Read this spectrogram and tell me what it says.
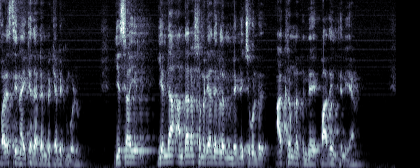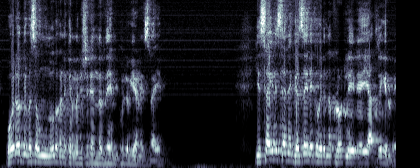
ഫലസ്തീൻ ഐക്യദാർഢ്യം പ്രഖ്യാപിക്കുമ്പോഴും ഇസ്രായേൽ എല്ലാ അന്താരാഷ്ട്ര മര്യാദകളും ലംഘിച്ചുകൊണ്ട് ആക്രമണത്തിന്റെ പാതയിൽ തന്നെയാണ്. ഓരോ ദിവസവും നൂറുകണക്കിന് മനുഷ്യരെ നിർദ്ദയം കൊല്ലുകയാണ് ഇസ്രായേൽ. ഇസ്രായേലി സേന ഗസയിലേക്ക് വരുന്ന ഫ്ലോട്ടിലയിലെ യാത്രികരുടെ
